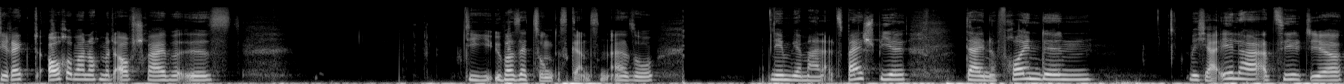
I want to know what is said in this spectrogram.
direkt auch immer noch mit aufschreibe, ist die Übersetzung des Ganzen. Also nehmen wir mal als Beispiel, deine Freundin Michaela erzählt dir,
